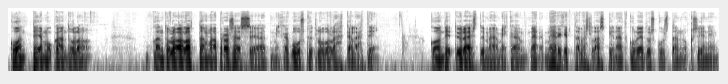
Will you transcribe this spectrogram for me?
konttien mukaan tulo, mukaan tulo aloittamaan prosessia, että mikä 60-luvulla ehkä lähti kontit yleistymään, mikä mer- merkittävästi laski näitä kuljetuskustannuksia, niin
